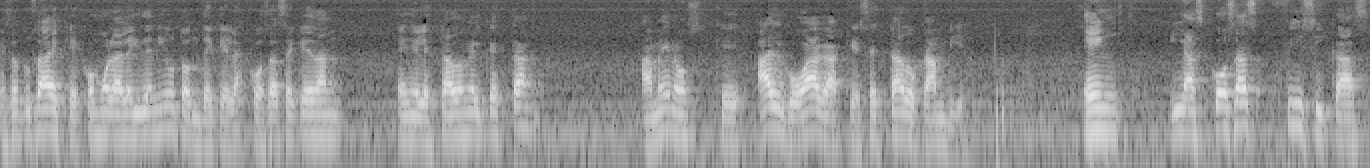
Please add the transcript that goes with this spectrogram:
Eso tú sabes que es como la ley de Newton de que las cosas se quedan en el estado en el que están, a menos que algo haga que ese estado cambie. En las cosas físicas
